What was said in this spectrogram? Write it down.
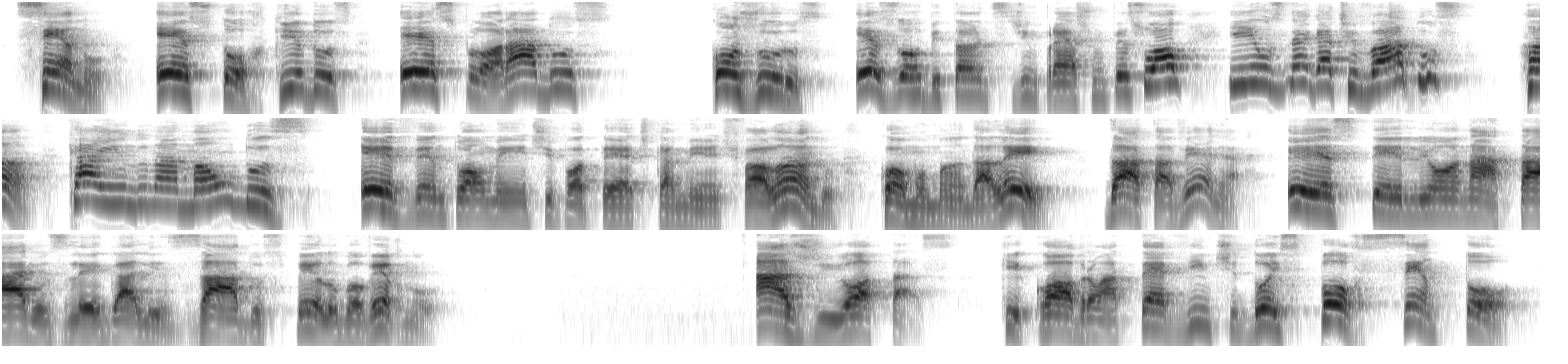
sendo extorquidos, explorados, com juros exorbitantes de empréstimo pessoal e os negativados hum, caindo na mão dos, eventualmente, hipoteticamente falando, como manda a lei, data vênia, estelionatários legalizados pelo governo. Agiotas que cobram até 22%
